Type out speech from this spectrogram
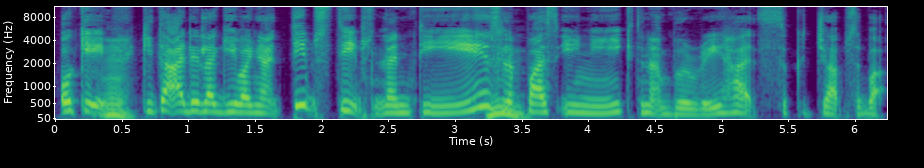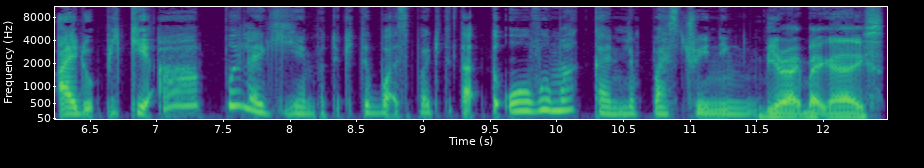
Okey, hmm. kita ada lagi banyak tips-tips nanti. Hmm. Selepas ini, kita nak berehat sekejap sebab I duk fikir apa lagi yang patut kita buat supaya kita tak terover makan lepas training. Be right back guys.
